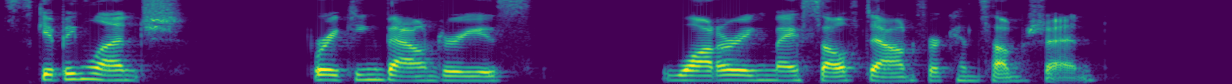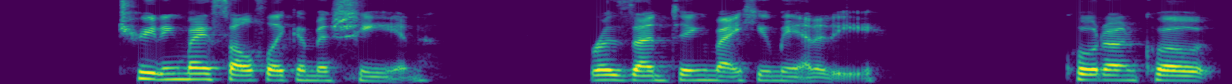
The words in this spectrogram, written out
skipping lunch, breaking boundaries, watering myself down for consumption, treating myself like a machine, resenting my humanity, quote unquote,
